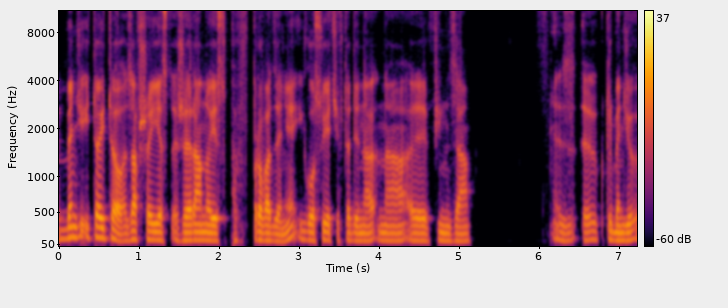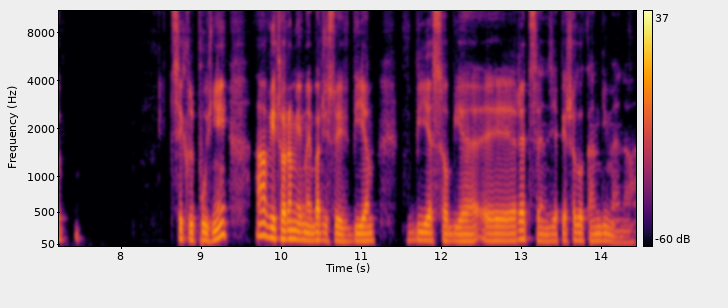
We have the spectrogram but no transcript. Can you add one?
Będzie i to, i to. Zawsze jest, że rano jest wprowadzenie i głosujecie wtedy na, na e, film za, e, który będzie cykl później, a wieczorem jak najbardziej sobie wbijam, wbiję sobie e, recenzję pierwszego Candymana.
